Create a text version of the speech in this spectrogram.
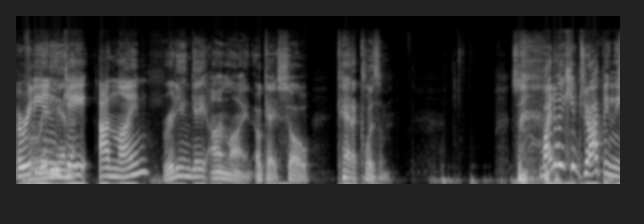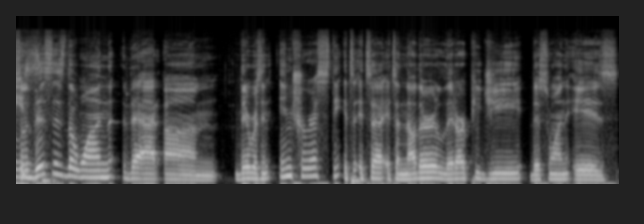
Viridian, Viridian- Gate Online. Viridian Gate Online. Okay, so Cataclysm. So, Why do we keep dropping these? so this is the one that um there was an interesting. It's it's a it's another lit RPG. This one is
